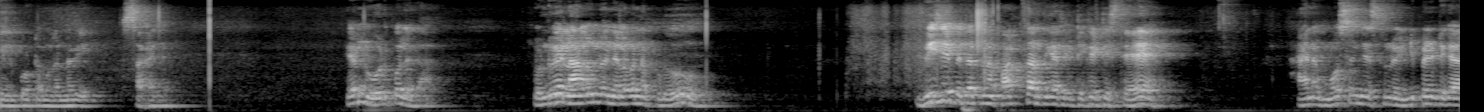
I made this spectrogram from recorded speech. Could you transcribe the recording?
గెలుపోవటములు అన్నవి సహజం. ఏం నువ్వు ఓడిపోలేదా? రెండు వేల నాలుగులో నిలబడినప్పుడు బీజేపీ తరఫున పార్థసారథి గారికి టికెట్ ఇస్తే ఆయనకు మోసం చేస్తున్న ఇండిపెండెంట్గా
